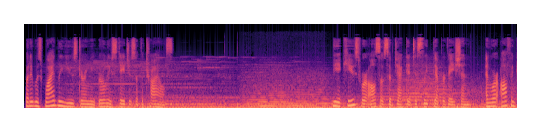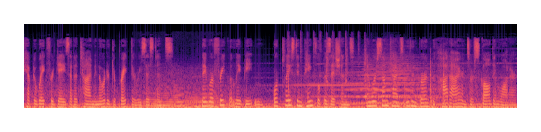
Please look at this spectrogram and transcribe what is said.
but it was widely used during the early stages of the trials. The accused were also subjected to sleep deprivation, and were often kept awake for days at a time in order to break their resistance. They were frequently beaten, or placed in painful positions, and were sometimes even burned with hot irons or scalding water.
